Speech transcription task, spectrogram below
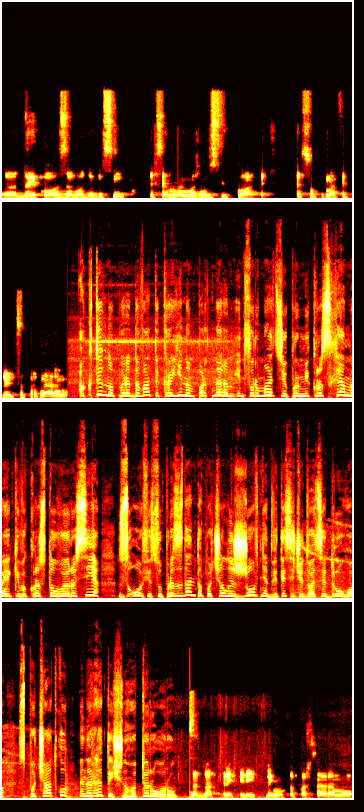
е, до якого заводу в Росії, це все ми можемо відслідкувати. Ця інформація прийдеться партнерам, Активно передавати країнам-партнерам інформацію про мікросхеми, які використовує Росія, з офісу президента почали з жовтня 2022-го, з початку енергетичного терору. За 23 рік прийнято партнерами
